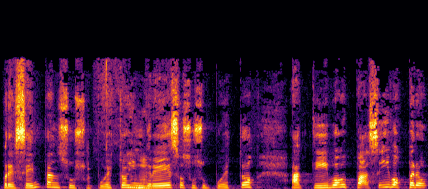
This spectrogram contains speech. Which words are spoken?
presentan sus supuestos ingresos, sus supuestos activos, pasivos, pero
